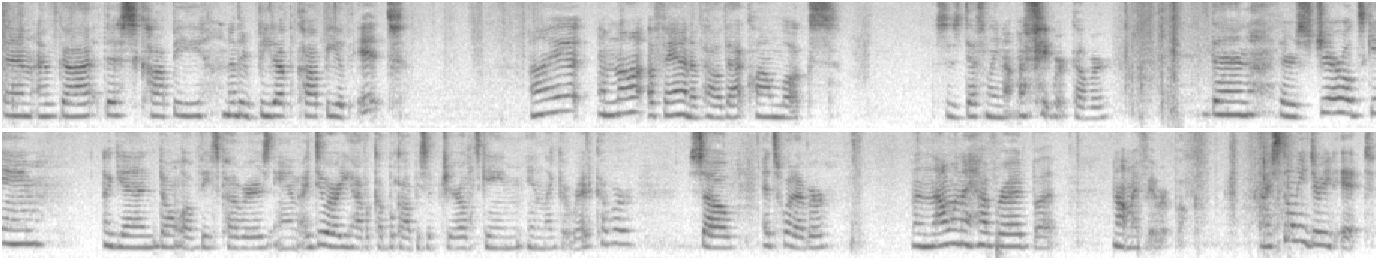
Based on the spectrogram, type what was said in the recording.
Then I've got this copy, another beat up copy of It. I am not a fan of how that clown looks. This is definitely not my favorite cover. Then there's Gerald's Game. Again, don't love these covers, and I do already have a couple copies of Gerald's Game in like a red cover, so it's whatever. And that one I have read, but not my favorite book. And I still need to read it,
